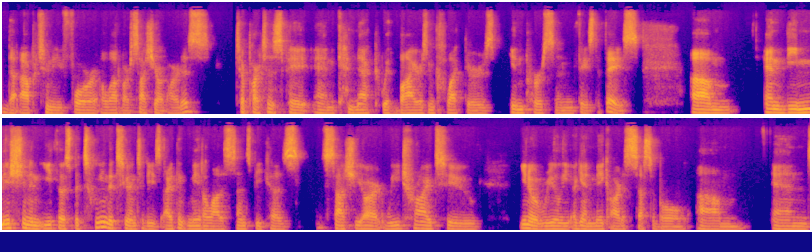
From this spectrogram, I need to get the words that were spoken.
that opportunity for a lot of our Saatchi art artists to participate and connect with buyers and collectors in person, face to face. And the mission and ethos between the two entities, I think, made a lot of sense because Saatchi Art, we try to, you know, really again make art accessible um, and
